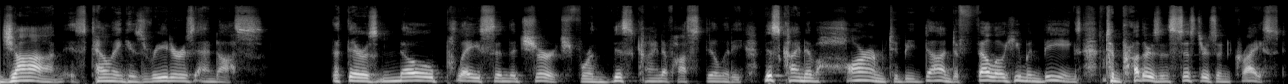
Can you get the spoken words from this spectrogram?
John is telling his readers and us that there is no place in the church for this kind of hostility, this kind of harm to be done to fellow human beings, to brothers and sisters in Christ,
